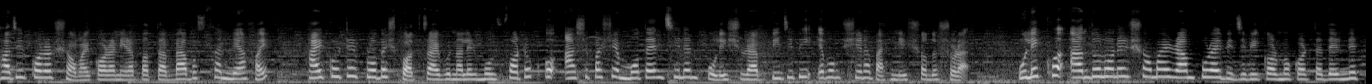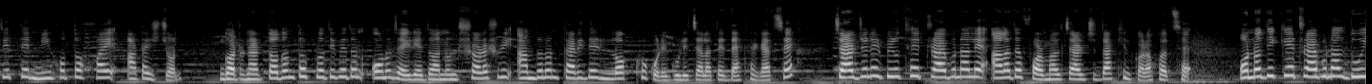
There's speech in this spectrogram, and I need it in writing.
হাজির করার সময় কড়া নিরাপত্তা ব্যবস্থা নেওয়া হয়। হাইকোর্টের প্রবেশপথ ট্রাইব্যুনালের মূল ফটক ও আশেপাশে মোতায়েন ছিলেন পুলিশ, র্যাব, বিজিবি এবং সেনাবাহিনীর সদস্যরা। উল্লেখ্য, আন্দোলনের সময় রামপুরায় বিজিবি কর্মকর্তাদের নেতৃত্বে নিহত হয় আঠাশ জন। ঘটনার তদন্ত প্রতিবেদন অনুযায়ী রেদোয়ানুল সরাসরি আন্দোলনকারীদের লক্ষ্য করে গুলি চালাতে দেখা গেছে। চারজনের বিরুদ্ধে ট্রাইব্যুনালে আলাদা ফরমাল চার্জ দাখিল করা হয়েছে। অন্যদিকে ট্রাইব্যুনাল দুই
